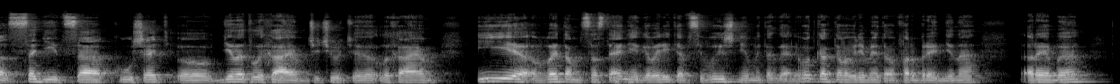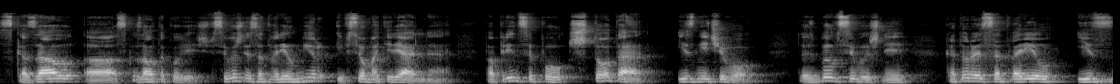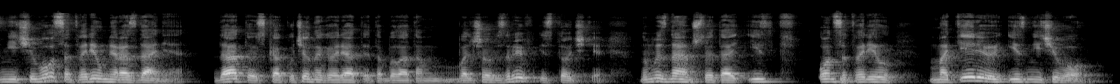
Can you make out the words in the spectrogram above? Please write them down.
садиться, кушать, делать лыхаем, чуть-чуть э, лыхаем, и в этом состоянии говорить о Всевышнем и так далее. Вот как-то во время этого Фарбрендина Ребе сказал, э, сказал такую вещь. Всевышний сотворил мир и все материальное по принципу что-то из ничего. То есть был Всевышний, который сотворил из ничего, сотворил мироздание. Да, то есть, как ученые говорят, это был там большой взрыв из точки. Но мы знаем, что это из, он сотворил материю из ничего.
